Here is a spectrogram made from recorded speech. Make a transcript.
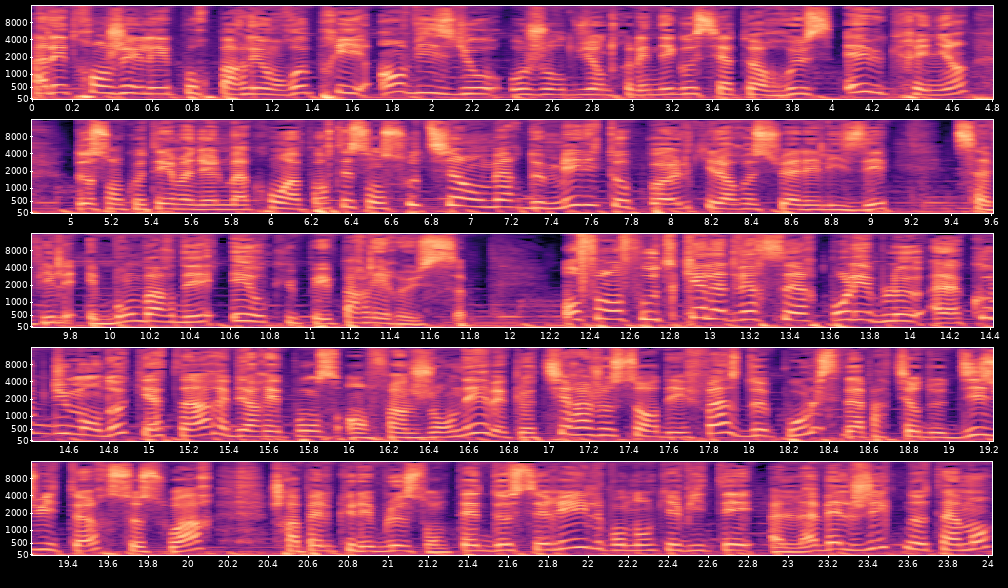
À l'étranger, les pourparlers ont repris en visio aujourd'hui entre les négociateurs russes et ukrainiens. De son côté, Emmanuel Macron a apporté son soutien au maire de Melitopol qu'il a reçu à l'Elysée. Sa ville est bombardée et occupée par les Russes. Enfin en foot, quel adversaire pour les Bleus à la Coupe du Monde au Qatar? Eh bien réponse en fin de journée avec le tirage au sort des phases de poule. C'est à partir de 18h ce soir. Je rappelle que les Bleus sont tête de série. Ils vont donc éviter la Belgique notamment,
